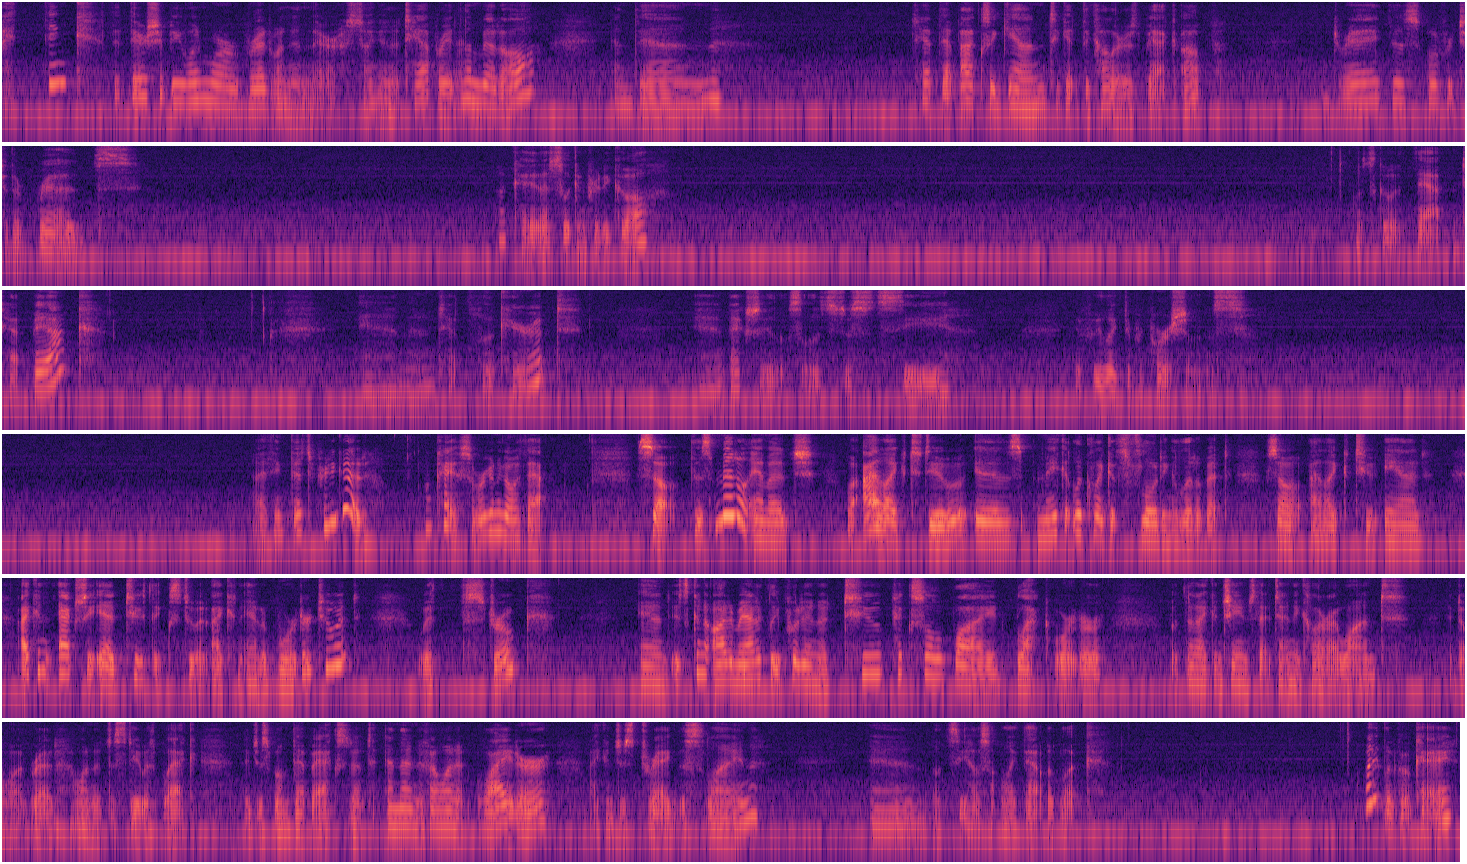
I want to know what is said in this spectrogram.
I think that there should be one more red one in there. So I'm going to tap right in the middle and then tap that box again to get the colors back up. Drag this over to the reds. Okay, that's looking pretty cool. Let's go with that and tap back. And then tap little caret. And actually, so let's just see if we like the proportions. I think that's pretty good. Okay, so we're going to go with that. So this middle image, what I like to do is make it look like it's floating a little bit. So I like to add, I can actually add two things to it. I can add a border to it with stroke and it's going to automatically put in a two pixel wide black border but then I can change that to any color I want I don't want red I want it to stay with black I just bumped that by accident. And then if I want it wider I can just drag this line. And let's see how something like that would look. Might look okay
